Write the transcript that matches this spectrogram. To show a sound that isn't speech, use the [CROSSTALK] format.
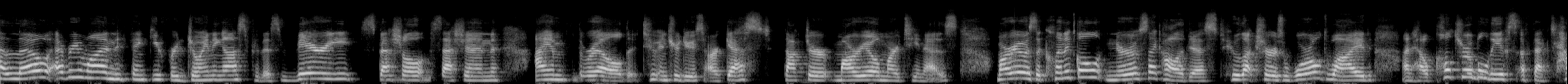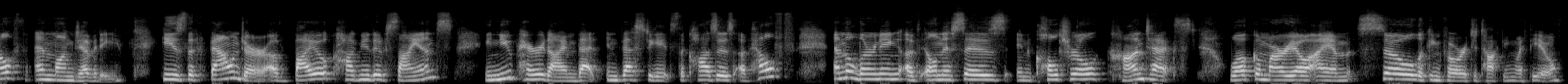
Hello, everyone. Thank you for joining us for this very special session. I am thrilled to introduce our guest, Dr. Mario Martinez. Mario is a clinical neuropsychologist who lectures worldwide on how cultural beliefs affect health and longevity. He's the founder of Biocognitive Science, a new paradigm that investigates the causes of health and the learning of illnesses in cultural context. Welcome, Mario. I am so looking forward to talking with you.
